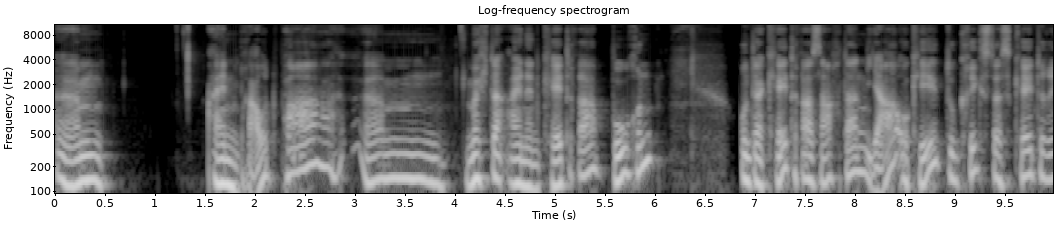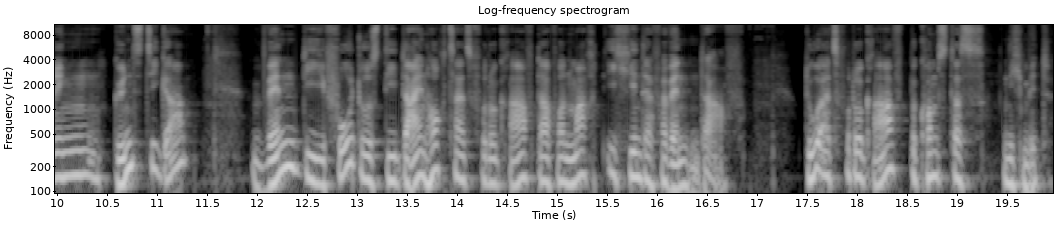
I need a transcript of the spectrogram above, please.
Ähm, ein Brautpaar ähm, möchte einen Caterer buchen und der Caterer sagt dann, ja, okay, du kriegst das Catering günstiger, wenn die Fotos, die dein Hochzeitsfotograf davon macht, ich hinter verwenden darf. Du als Fotograf bekommst das nicht mit.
